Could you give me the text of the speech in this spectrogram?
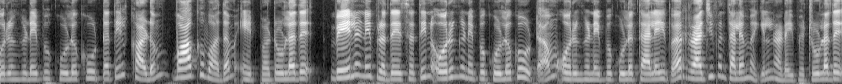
ஒருங்கிணைப்பு குழு கூட்டத்தில் கடும் வாக்குவாதம் ஏற்பட்டுள்ளது. வேலனை பிரதேசத்தின் ஒருங்கிணைப்பு குழு கூட்டம் ஒருங்கிணைப்பு குழு தலைவர் ரஜீவன் தலைமையில் நடைபெற்றுள்ளது.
